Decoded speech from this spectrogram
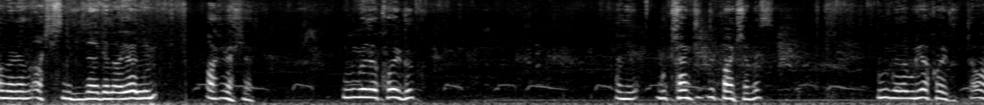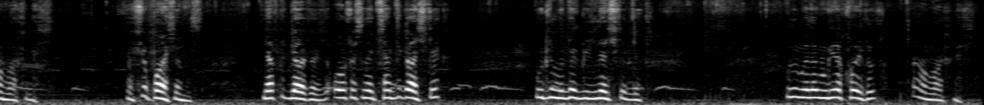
kameranın açısını güzel gel ayarlayayım. Arkadaşlar bunu böyle koyduk. Hani bu kenkitli parçamız. Bunu böyle buraya koyduk. Tamam mı arkadaşlar? Şu parçamız. Yaptık ya arkadaşlar. Ortasına kenkit açtık. Ucunu da birleştirdik. Bunu böyle buraya koyduk. Tamam arkadaşlar?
